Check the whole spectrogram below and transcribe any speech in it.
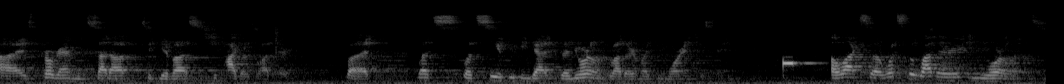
uh, is programmed and set up to give us Chicago's weather. But let's, let's see if we can get the New Orleans weather. It might be more interesting. Alexa, what's the weather in New Orleans?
